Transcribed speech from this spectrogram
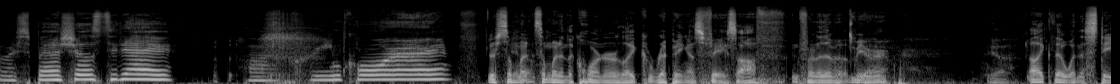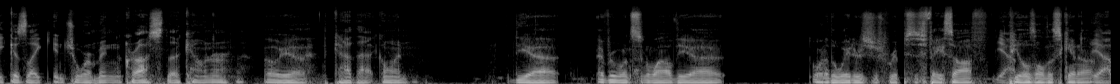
our specials today are cream corn. there's someone know? someone in the corner like ripping his face off in front of the mirror. Yeah. I like that when the steak is like inchworming across the counter. Oh yeah. Have that going. The uh, every once in a while, the uh, one of the waiters just rips his face off, Yeah. peels all the skin off. Yeah,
